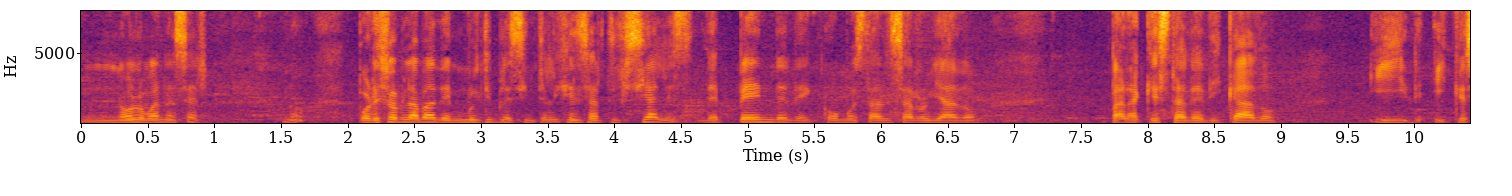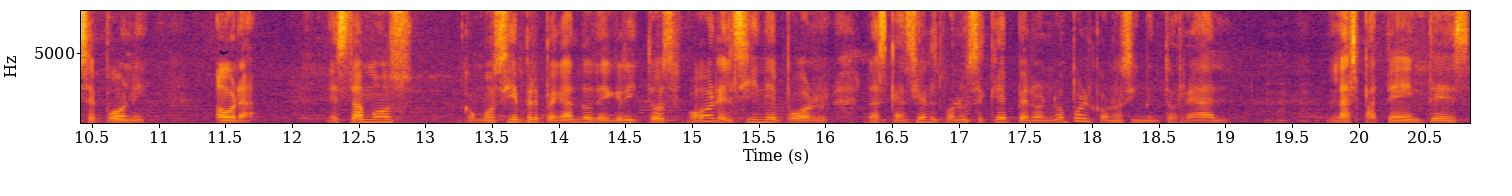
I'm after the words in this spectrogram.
no lo van a hacer. ¿no? Por eso hablaba de múltiples inteligencias artificiales. Depende de cómo está desarrollado, para qué está dedicado y, y qué se pone. Ahora, estamos como siempre pegando de gritos por el cine, por las canciones, por no sé qué, pero no por el conocimiento real. Las patentes,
